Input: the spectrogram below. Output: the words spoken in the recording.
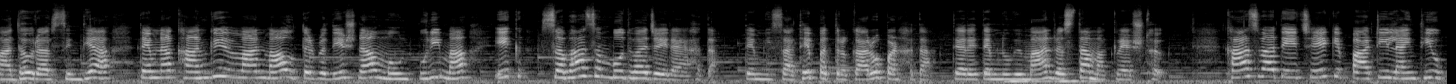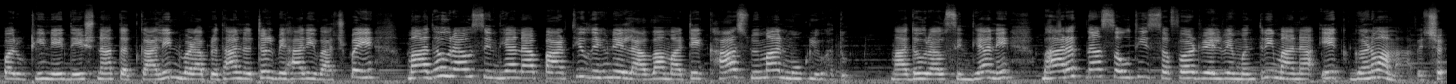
માધવરાવ સિંધિયા તેમના ખાનગી વિમાનમાં ઉત્તર પ્રદેશના મૌનપુરીમાં એક સભા સંબોધવા જઈ રહ્યા હતા. તેમની સાથે પત્રકારો પણ હતા, ત્યારે તેમનું વિમાન રસ્તામાં ક્રેશ થયું. ખાસ વાત એ છે કે પાર્ટી લાઇનથી ઉપર ઉઠીને દેશના તત્કાલીન વડાપ્રધાન અટલ બિહારી વાજપેયી માધવરાવ સિંધિયાના પાર્થિવ દેહને લાવવા માટે ખાસ વિમાન મોકલ્યું હતું. માધવરાવ સિંધિયાને ભારતના સૌથી સફળ રેલવે મંત્રીમાંના એક ગણવામાં આવે છે.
